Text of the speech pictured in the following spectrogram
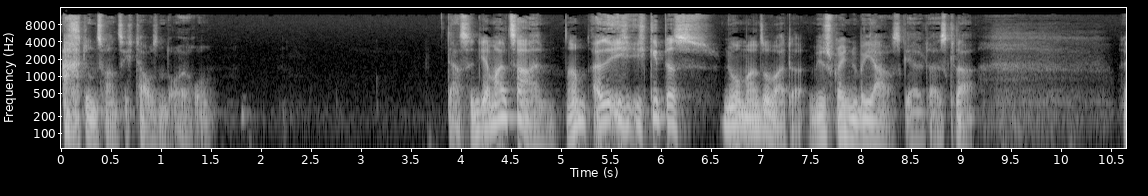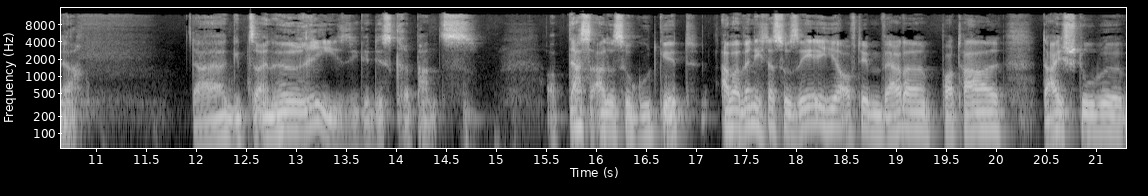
28.000 Euro. Das sind ja mal Zahlen. Ne? Also ich, ich gebe das nur mal so weiter. Wir sprechen über Jahresgelder, ist klar. Ja, da gibt's eine riesige Diskrepanz ob das alles so gut geht. Aber wenn ich das so sehe hier auf dem Werder-Portal, Deichstube,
